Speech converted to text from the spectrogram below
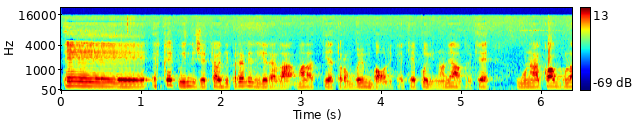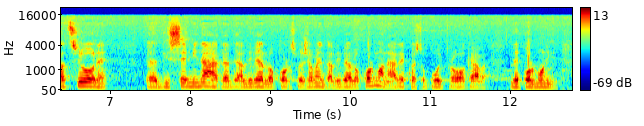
e, e, che quindi cercava di prevenire la malattia tromboembolica, che poi non è altro che una coagulazione eh, disseminata a livello, specialmente a livello polmonare e questo poi provocava le polmoniti.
